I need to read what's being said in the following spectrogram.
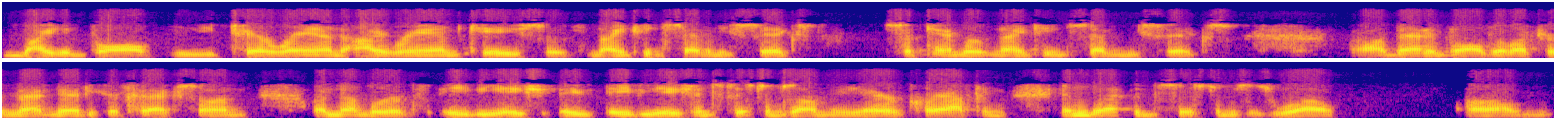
might involve the Tehran Iran case of 1976, September of 1976. Uh, that involved electromagnetic effects on a number of aviation a- aviation systems on the aircraft and, and weapon systems as well. Um,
